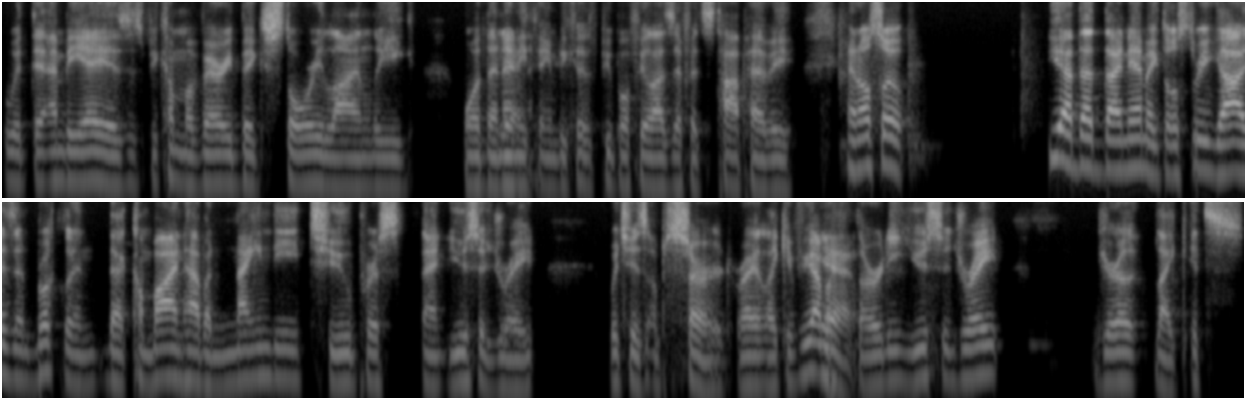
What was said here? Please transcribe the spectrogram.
with the NBA is it's become a very big storyline league more than yeah. anything because people feel as if it's top heavy. And also, you have that dynamic, those three guys in Brooklyn that combined have a 92% usage rate, which is absurd, right? Like if you have yeah. a 30 usage rate, you're like, it's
